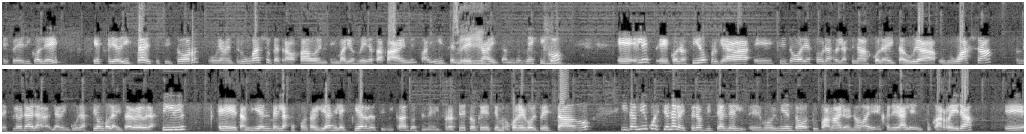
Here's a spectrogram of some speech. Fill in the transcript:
de Federico Ley, que es periodista, es escritor, obviamente uruguayo, que ha trabajado en, en varios medios acá en el país, en Sí. Brecha y también en México. Eh, él es eh, conocido porque ha eh, escrito varias obras relacionadas con la dictadura uruguaya, donde explora la, la vinculación con la dictadura de Brasil. Eh, también ve las responsabilidades de la izquierda, de los sindicatos en el proceso que desembocó en el golpe de Estado. Y también cuestiona la historia oficial del movimiento Tupamaro, ¿no? En general, en su carrera. Eh,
